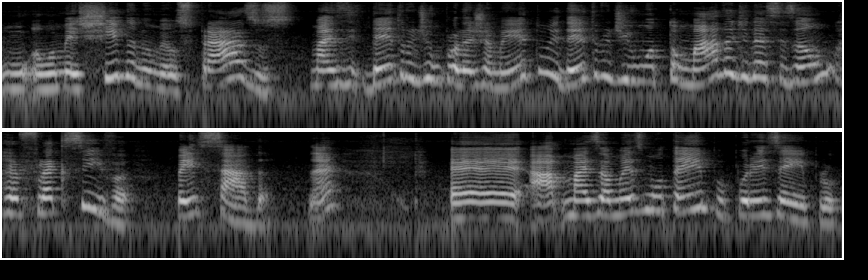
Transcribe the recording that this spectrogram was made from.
uma mexida nos meus prazos, mas dentro de um planejamento e dentro de uma tomada de decisão reflexiva, pensada, né? É, mas ao mesmo tempo, por exemplo,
